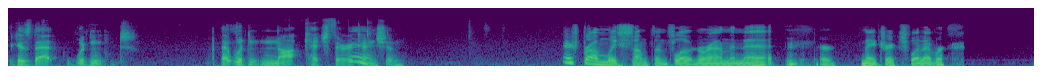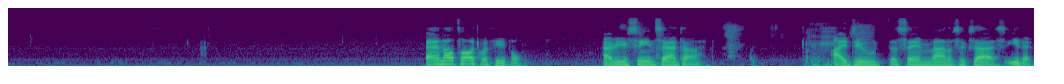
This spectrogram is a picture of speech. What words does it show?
because that wouldn't that wouldn't not catch their Eh. attention. There's probably something floating around the net or matrix, whatever. And I'll talk with people. Have you seen Santa? I do the same amount of success. Eat it.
